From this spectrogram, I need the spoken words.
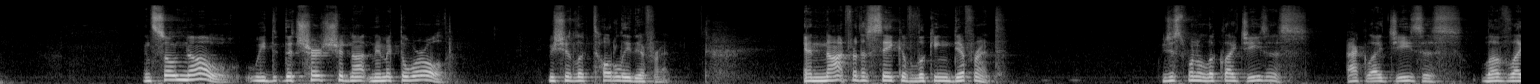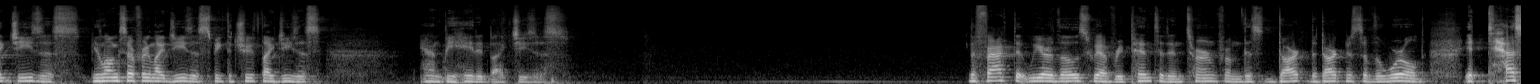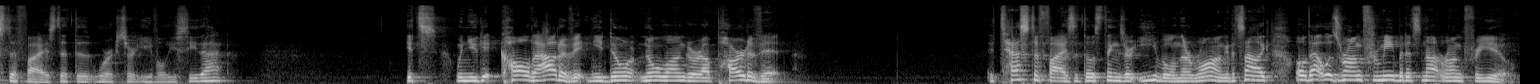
And so, no, we, the church should not mimic the world. We should look totally different. And not for the sake of looking different. We just want to look like Jesus, act like Jesus, love like Jesus, be long suffering like Jesus, speak the truth like Jesus, and be hated like Jesus. The fact that we are those who have repented and turned from this dark, the darkness of the world, it testifies that the works are evil. You see that? It's when you get called out of it and you don't no longer a part of it it testifies that those things are evil and they're wrong. And it's not like, oh, that was wrong for me, but it's not wrong for you.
